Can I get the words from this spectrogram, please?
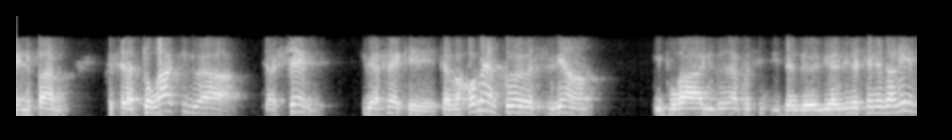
une femme, que c'est la Torah qui lui a, c'est Hachem qui lui a fait acquérir. Ça va même que c'est bien, il pourra lui donner la possibilité de lui annuler ses nedarim.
